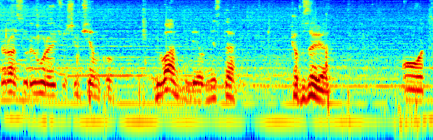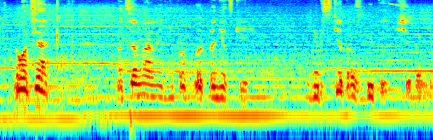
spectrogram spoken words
Тарасу Григоровичу Шевченку Евангелие вместо Кобзаря. От. Ну, оце Національний Дніпро-Донецький університет розбитий ще давно.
